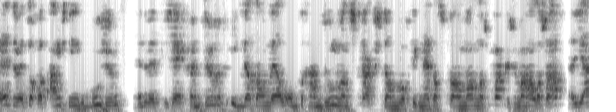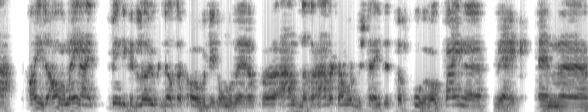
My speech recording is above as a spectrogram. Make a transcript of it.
hè, er werd toch wat angst ingeboezemd. En er werd gezegd van durf ik dat dan wel om te gaan doen, want straks dan word ik net als Twan Manders, pakken ze me alles af. Uh, ja, in zijn algemeenheid vind ik het leuk dat er over dit onderwerp uh, aan, dat er aandacht aan wordt besteed. Het was vroeger ook pijnwerk en uh,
